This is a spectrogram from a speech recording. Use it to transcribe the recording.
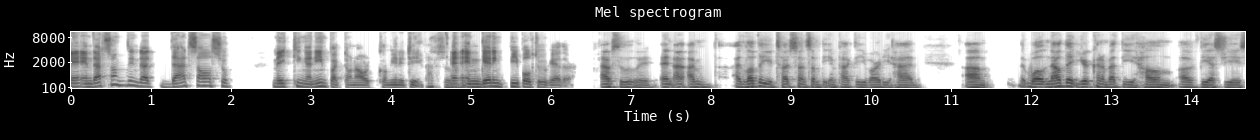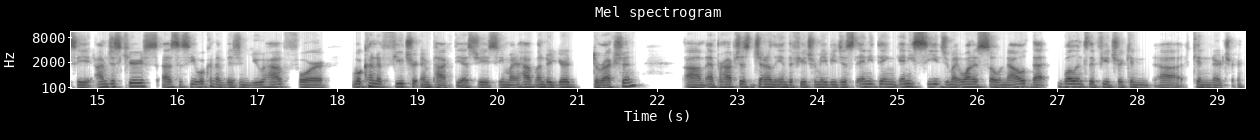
and, and, that's something that that's also making an impact on our community and, and, getting people together. Absolutely, and I, am I love that you touched on some of the impact that you've already had. Um, well, now that you're kind of at the helm of the SGAC, I'm just curious as to see what kind of vision you have for what kind of future impact the SGAC might have under your direction um, and perhaps just generally in the future, maybe just anything, any seeds you might want to sow now that well into the future can uh, can nurture.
